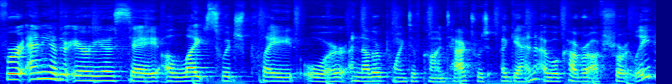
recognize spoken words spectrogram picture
For any other area, say a light switch plate or another point of contact, which again, I will cover off shortly,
